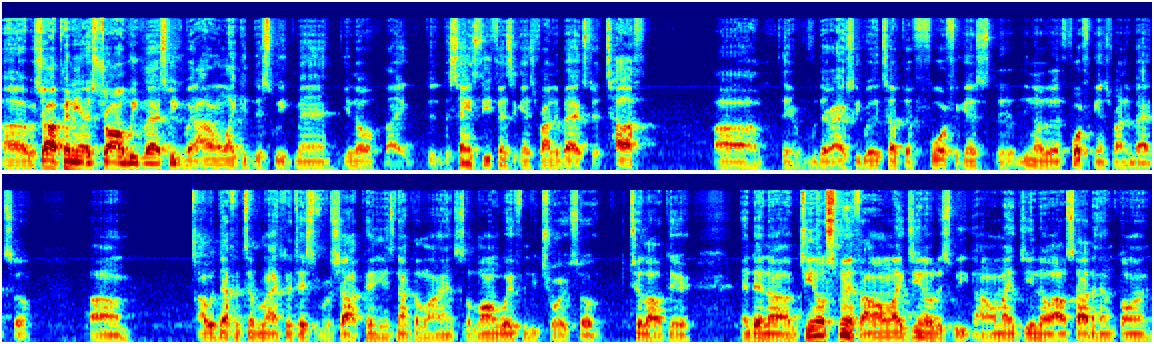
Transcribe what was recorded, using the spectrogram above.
Uh, Rashaad Penny had a strong week last week, but I don't like it this week, man. You know, like the, the Saints defense against running backs, they're tough. Uh, they're they're actually really tough. They're fourth against the, you know, they're fourth against running backs. So um, I would definitely temper my expectations for Rashaad Penny. It's not the Lions. It's a long way from Detroit. So chill out there. And then uh Geno Smith. I don't like Geno this week. I don't like Geno outside of him throwing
